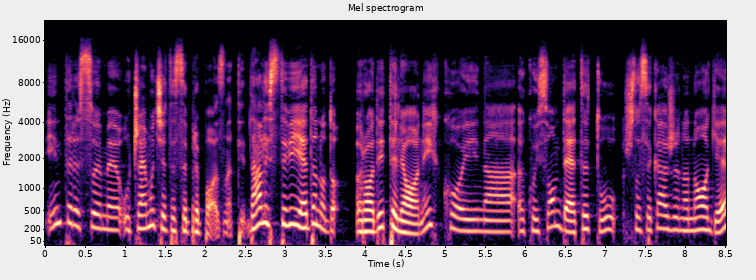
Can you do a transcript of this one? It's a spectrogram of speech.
interesuje me u čemu ćete se prepoznati. Da li ste vi jedan od roditelja onih koji, na, koji svom detetu, što se kaže na noge,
